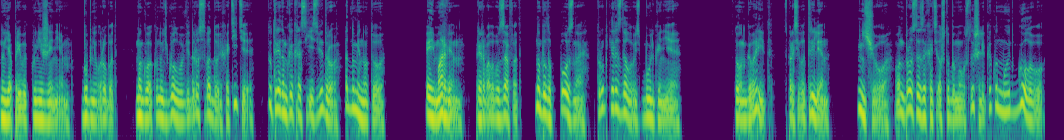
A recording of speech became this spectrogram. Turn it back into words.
«Но я привык к унижениям», — бубнил робот. «Могу окунуть голову в ведро с водой. Хотите? Тут рядом как раз есть ведро. Одну минуту». «Эй, Марвин!» — прервал его Зафот. Но было поздно. В трубке раздалось бульканье. «Что он говорит?» — спросила Триллиан. «Ничего. Он просто захотел, чтобы мы услышали, как он моет голову».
